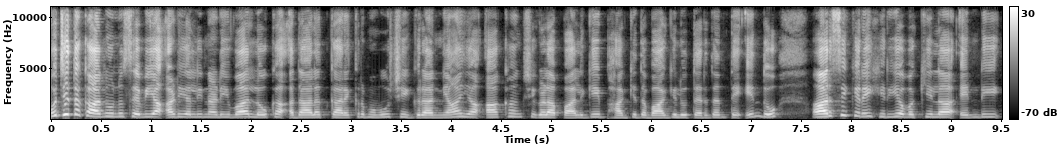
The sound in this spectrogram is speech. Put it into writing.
ಉಚಿತ ಕಾನೂನು ಸೇವೆಯ ಅಡಿಯಲ್ಲಿ ನಡೆಯುವ ಲೋಕ ಅದಾಲತ್ ಕಾರ್ಯಕ್ರಮವು ಶೀಘ್ರ ನ್ಯಾಯ ಆಕಾಂಕ್ಷಿಗಳ ಪಾಲಿಗೆ ಭಾಗ್ಯದ ಬಾಗಿಲು ತೆರೆದಂತೆ ಎಂದು ಅರಸೀಕೆರೆ ಹಿರಿಯ ವಕೀಲ ಎನ್ಡಿ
